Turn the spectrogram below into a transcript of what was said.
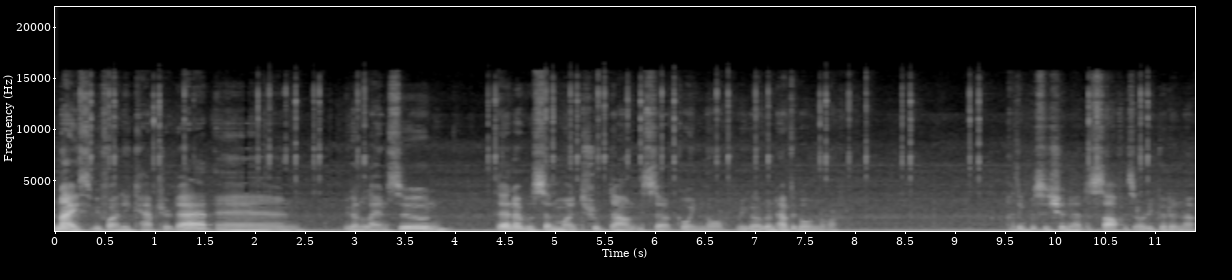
Nice, we finally captured that and we're gonna land soon. Then I will send my troop down instead of going north. We're gonna have to go north. I think position at the south is already good enough.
